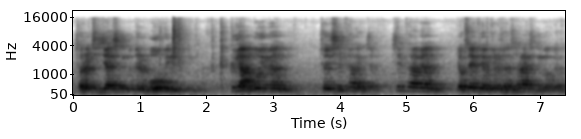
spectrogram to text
저를 지지하시는 분들을 모으고 있는 중입니다. 그게 안 보이면 저는 실패하겠죠. 실패하면 역사의 기억들로 저는 사라지는 거고요.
